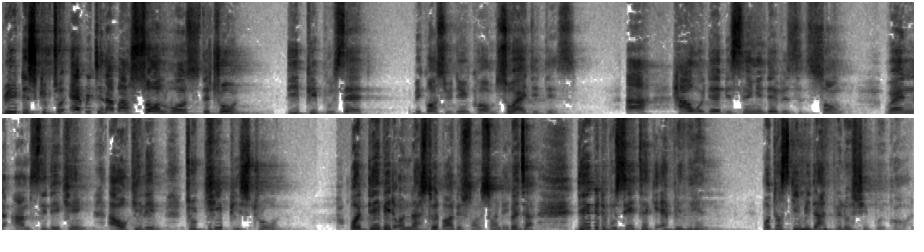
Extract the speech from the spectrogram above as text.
Read the scripture. Everything about Saul was the throne. The people said, Because you didn't come, so I did this. Uh, how would they be singing David's song? When I'm still the king, I'll kill him. To keep his throne. But David understood about this on Sunday better. David would say, Take everything, but just give me that fellowship with God.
